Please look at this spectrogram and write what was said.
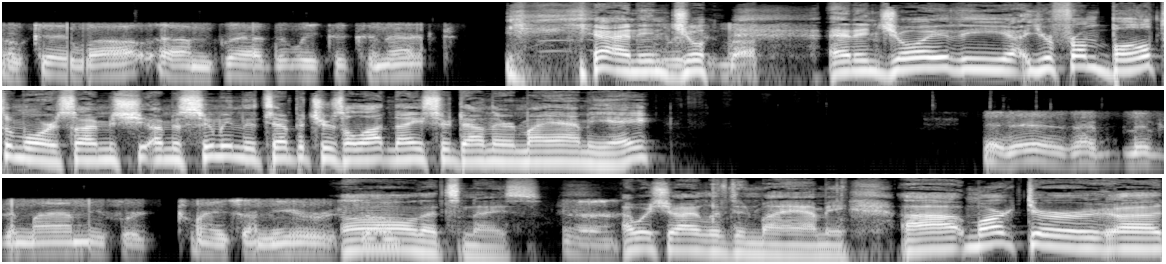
Okay, well, I'm glad that we could connect. yeah, and enjoy and enjoy the. Uh, you're from Baltimore, so I'm I'm assuming the temperature's a lot nicer down there in Miami, eh? It is. I've lived in Miami for 20 some years. Oh, that's nice. Uh, I wish I lived in Miami. Uh, Mark Derr, uh,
